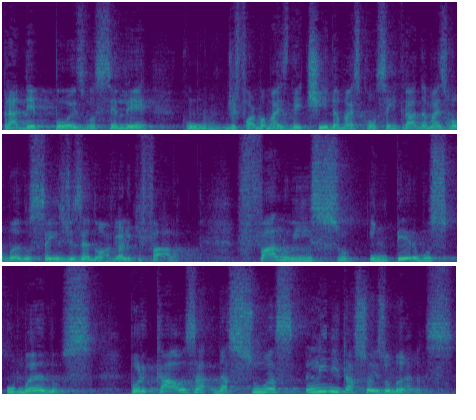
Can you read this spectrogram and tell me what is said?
para depois você ler com, de forma mais detida, mais concentrada, mas Romanos 6,19, olha o que fala. Falo isso em termos humanos, por causa das suas limitações humanas.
